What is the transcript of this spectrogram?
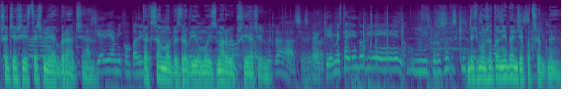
Przecież jesteśmy jak bracia. Tak samo by zrobił mój zmarły przyjaciel. No. Y, pero ¿sabes qué? Być może to nie będzie potrzebne.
